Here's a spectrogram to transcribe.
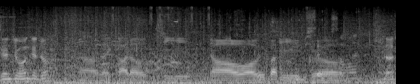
Genji one, Genji. No, they got OT. No about OT, bro. Someone. Dead.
